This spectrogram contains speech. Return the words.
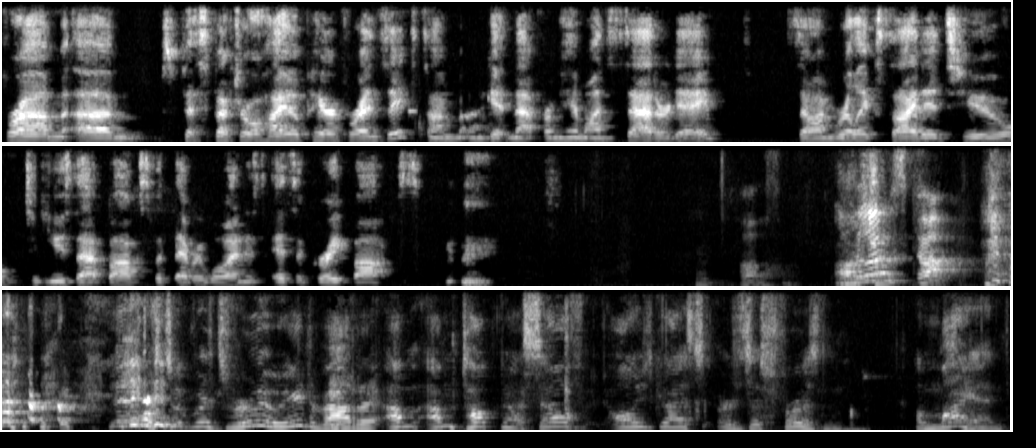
from um, Spectral Ohio Paraforensics. I'm, I'm getting that from him on Saturday. So I'm really excited to to use that box with everyone. It's, it's a great box. Awesome. Well, hello, Scott. what's, what's really weird about it, I'm I'm talking to myself. All these guys are just frozen on my end.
